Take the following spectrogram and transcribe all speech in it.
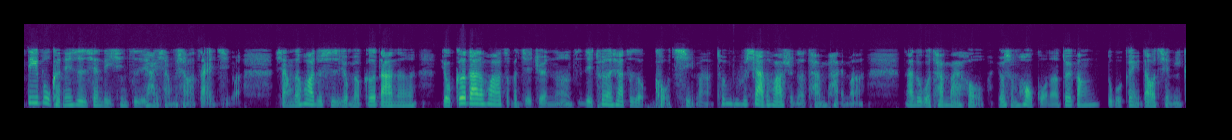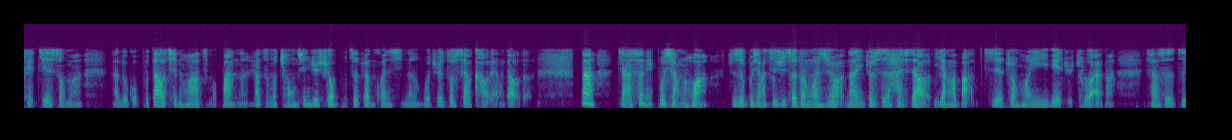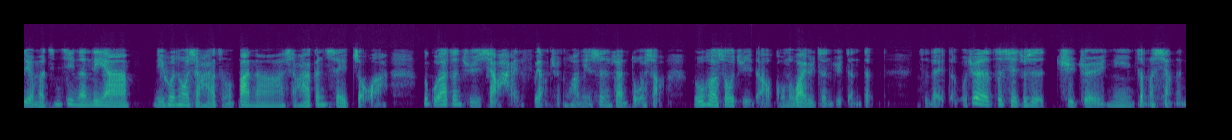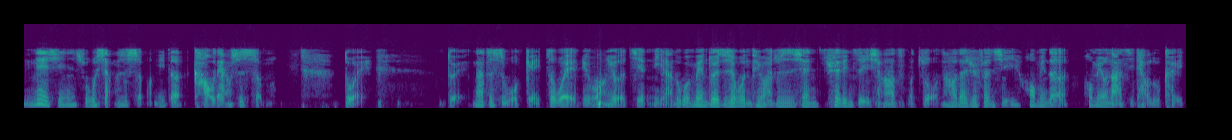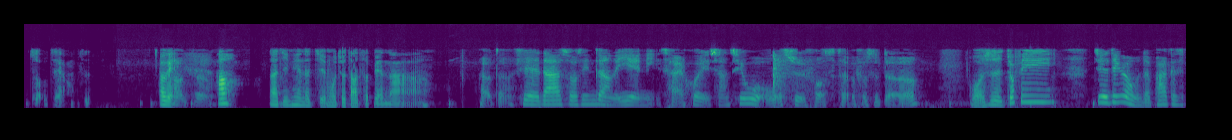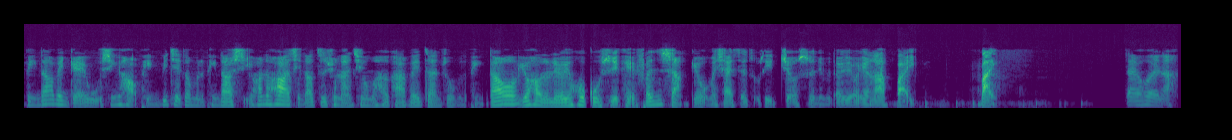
第一步肯定是先理清自己还想不想要在一起嘛。想的话就是有没有疙瘩呢？有疙瘩的话要怎么解决呢？自己吞得下这种口气吗？吞不下的话选择摊牌吗？那如果摊牌后有什么后果呢？对方如果跟你道歉，你可以接受吗？那如果不道歉的话要怎么办呢？要怎么重新去修补这段关系呢？我觉得都是要考量到的。那假设你不想的话。就是不想继续这段关系的话，那你就是还是要一样要把自己的状况一一列举出来嘛，像是自己有没有经济能力啊，离婚后小孩要怎么办啊，小孩跟谁走啊？如果要争取小孩的抚养权的话，你的胜算多少？如何收集老公的外遇证据等等之类的？我觉得这些就是取决于你怎么想的，你内心所想的是什么，你的考量是什么？对。对，那这是我给这位女网友的建议啦。如果面对这些问题的话，就是先确定自己想要怎么做，然后再去分析后面的后面有哪几条路可以走，这样子。OK，好的，好，那今天的节目就到这边啦。好的，谢谢大家收听。这样的夜你才会想起我，我是 Foster 福斯德，我是 Joffy。记得订阅我们的 Parks 频道，并给五星好评，并且对我们的频道喜欢的话，请到资讯栏请我们喝咖啡赞助我们的频道哦。有好的留言或故事也可以分享给我们。下一次的主题就是你们的留言啦，拜拜，再会啦。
